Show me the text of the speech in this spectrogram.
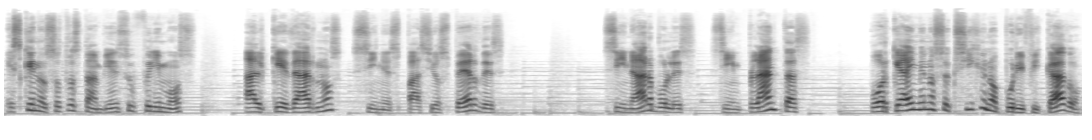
es que nosotros también sufrimos al quedarnos sin espacios verdes, sin árboles, sin plantas, porque hay menos oxígeno purificado.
